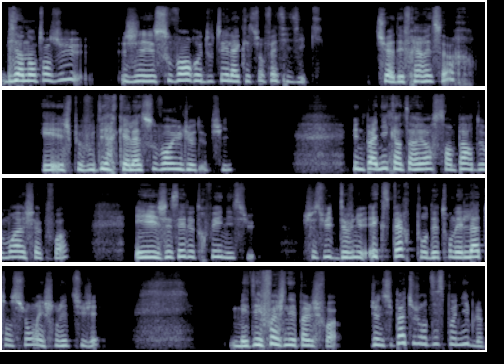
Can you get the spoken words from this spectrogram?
Bien entendu, j'ai souvent redouté la question fatidique. Tu as des frères et sœurs? Et je peux vous dire qu'elle a souvent eu lieu depuis. Une panique intérieure s'empare de moi à chaque fois, et j'essaie de trouver une issue. Je suis devenue experte pour détourner l'attention et changer de sujet. Mais des fois, je n'ai pas le choix. Je ne suis pas toujours disponible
